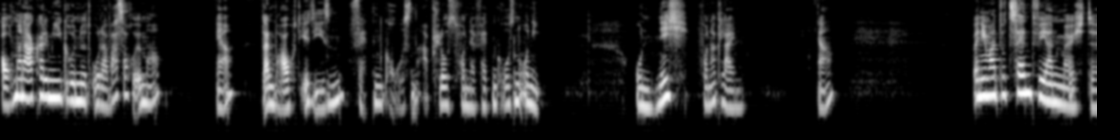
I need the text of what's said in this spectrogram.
auch mal eine Akademie gründet oder was auch immer. Ja, dann braucht ihr diesen fetten großen Abschluss von der fetten großen Uni. Und nicht von der kleinen. Ja, wenn jemand Dozent werden möchte,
